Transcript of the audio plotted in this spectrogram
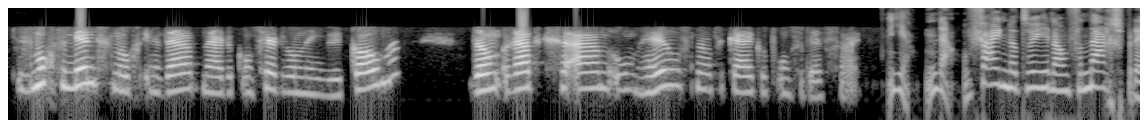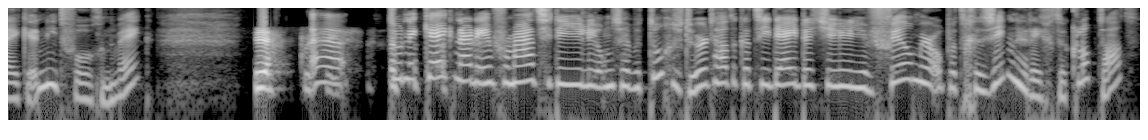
Dus mochten mensen nog inderdaad naar de concertwandeling willen komen, dan raad ik ze aan om heel snel te kijken op onze website. Ja, nou fijn dat we je dan vandaag spreken en niet volgende week. Ja, precies. Uh, toen ik keek naar de informatie die jullie ons hebben toegestuurd, had ik het idee dat jullie je veel meer op het gezin richten. Klopt dat?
